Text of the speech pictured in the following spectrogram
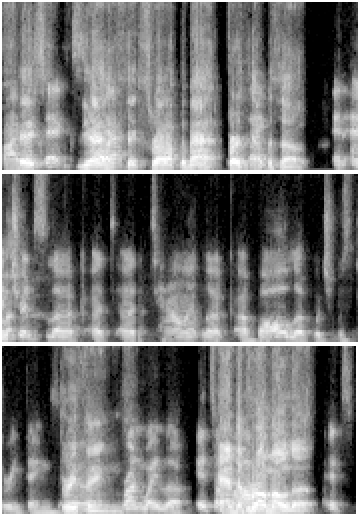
five or six. Yeah, six right off the bat. First Like- episode. An entrance look, a, a talent look, a ball look, which was three things. Three a things. Runway look. It's a And the promo look. it's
